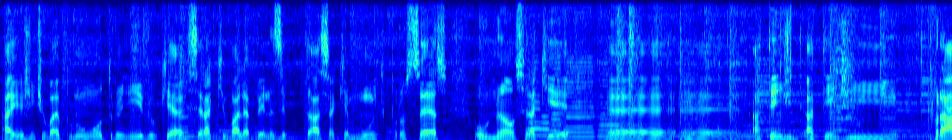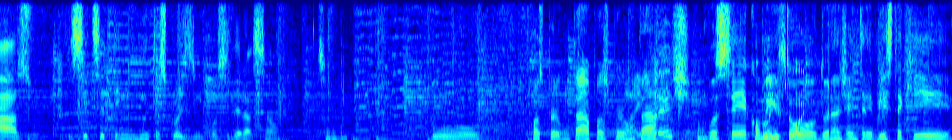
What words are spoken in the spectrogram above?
Aí a gente vai para um outro nível que é, será que vale a pena executar? Será que é muito processo ou não? Será que é, é, atende, atende prazo? Você, você tem muitas coisas em consideração. Sim. O... Posso perguntar? Posso perguntar? Você comentou durante a entrevista que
